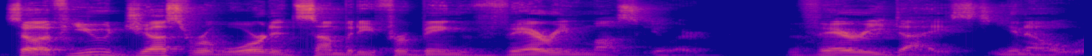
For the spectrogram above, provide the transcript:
So if you just rewarded somebody for being very muscular, very diced, you know,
